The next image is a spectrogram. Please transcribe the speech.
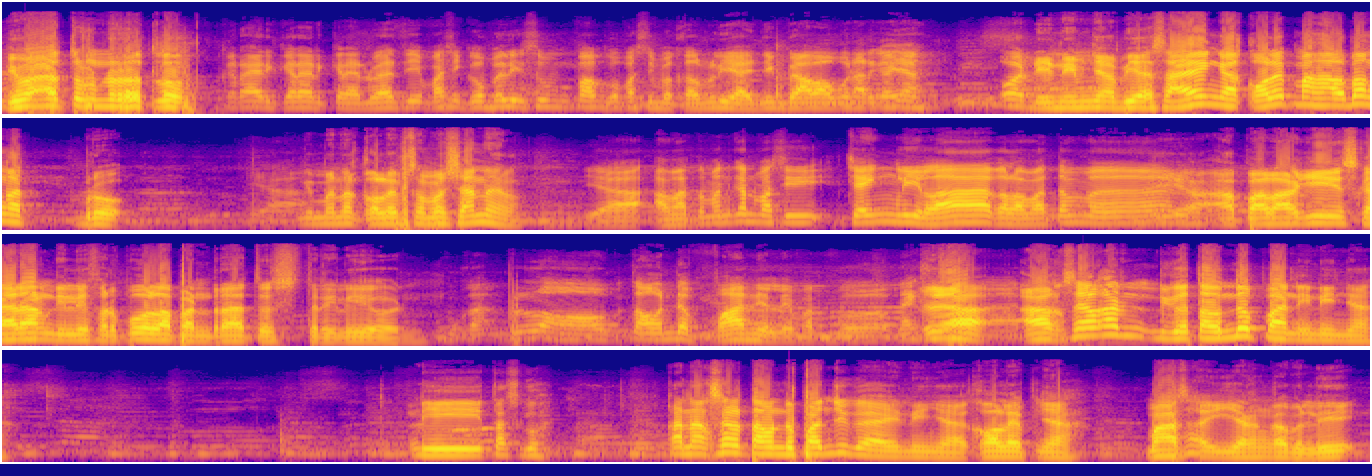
Gimana tuh menurut lo keren keren keren banget sih. Pasti gue beli sumpah gue pasti bakal beli anjing berapapun harganya. Oh denimnya biasanya nggak collab mahal banget bro. Ya gimana collab sama Chanel ya sama teman kan pasti cengli lah kalau sama teman iya apalagi sekarang di Liverpool 800 triliun. Bukan belum. Tahun depan ya Liverpool. Next ya. Axel kan juga tahun depan ininya. Di tas gua. Kan Axel tahun depan juga ininya collabnya. Masa iya nggak beli?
